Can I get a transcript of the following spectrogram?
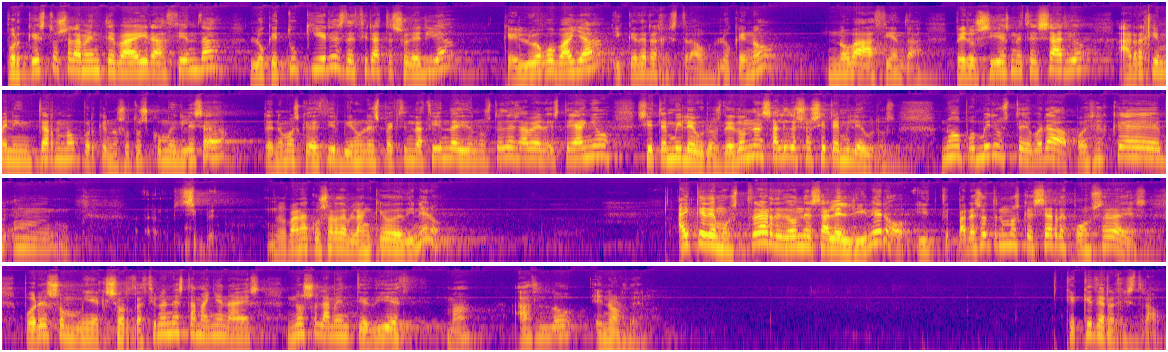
Porque esto solamente va a ir a Hacienda lo que tú quieres decir a Tesorería, que luego vaya y quede registrado. Lo que no, no va a Hacienda. Pero sí es necesario a régimen interno, porque nosotros como iglesia tenemos que decir, viene una inspección de Hacienda y dicen ustedes, a ver, este año 7.000 euros. ¿De dónde han salido esos 7.000 euros? No, pues mire usted, verá, pues es que... Mm, nos van a acusar de blanqueo de dinero. Hay que demostrar de dónde sale el dinero y para eso tenemos que ser responsables. Por eso mi exhortación en esta mañana es no solamente diezma, hazlo en orden. Que quede registrado.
